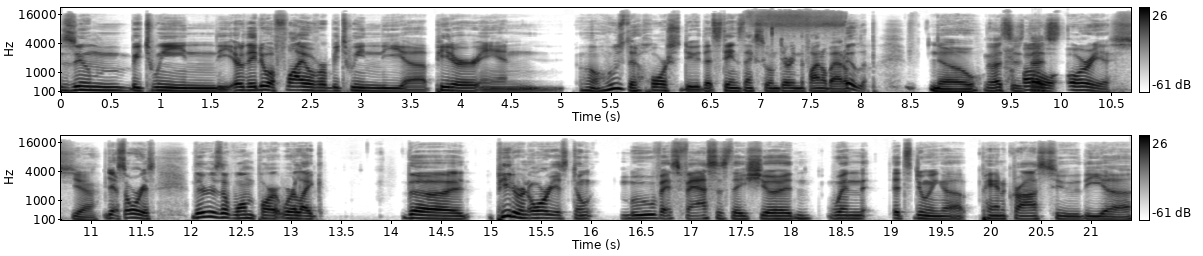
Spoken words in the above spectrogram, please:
zoom between the, or they do a flyover between the uh, Peter and oh, who's the horse dude that stands next to him during the final battle? Philip. No. No, that's his, Oh, that's Oreius. yeah. Yes, Oreius. There is a one part where like the Peter and Oreius don't move as fast as they should when it's doing a pan across to the uh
